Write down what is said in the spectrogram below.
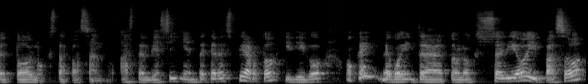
de todo lo que está pasando. Hasta el día siguiente que despierto y digo, ok, me voy a enterar de todo lo que sucedió y pasó,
